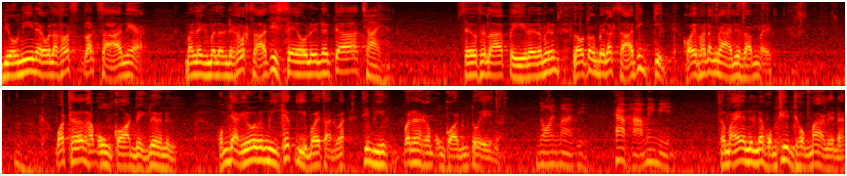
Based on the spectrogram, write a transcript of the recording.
เดี๋ยวนี้นะเวลาเขารักษาเนี่ยมะเร็งมะเร็งเนี่ยเขารักษาที่เซลล์เลยนะจ๊ะใช่ฮะเซลล์ทลาปีเลยนะเพราะฉะนั้นเราต้องไปรักษาที่จิตของไอ้พนักงานที่ซ้ำไปวัฒนธรรมองค์กรเป็นอีกเรื่องหนึ่งผมอยากรู้ว่ามันมีแค่กี่บริษัทวะที่มีวัฒนธรรมองค์กรของตัวเองอะน้อยมากพี่แทบหาไม่มี สมัยอันหนึ่งนะผมชื่นชมมากเลยนะ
